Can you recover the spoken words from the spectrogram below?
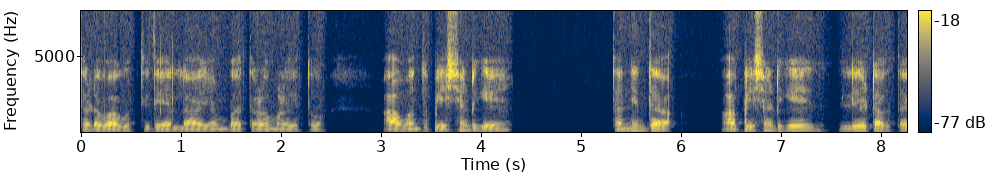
ತಡವಾಗುತ್ತಿದೆಯಲ್ಲ ಎಂಬ ತಳಮಳವಿತ್ತು. ಆ ಒಂದು ಪೇಷಂಟ್ಗೆ ತನ್ನಿಂದ ಆ ಪೇಷಂಟ್ಗೆ ಲೇಟ್ ಆಗ್ತಾ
